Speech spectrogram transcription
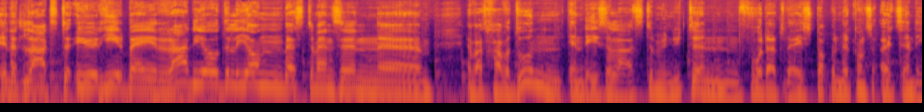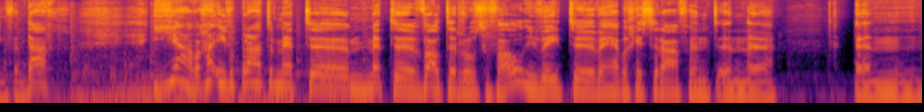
in het laatste uur hier bij Radio de Leon, beste mensen. Eh, en wat gaan we doen in deze laatste minuten voordat wij stoppen met onze uitzending vandaag? Ja, we gaan even praten met, eh, met eh, Walter Roosevelt. U weet, wij hebben gisteravond een, een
